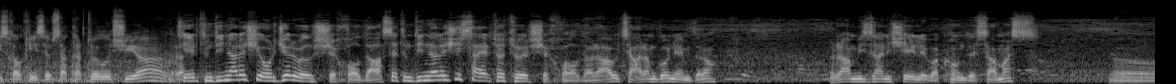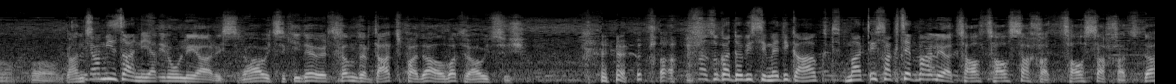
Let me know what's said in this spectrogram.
ის ხალხი ისევ საქართველოსია. ერთ მდინარეში ორჯერ ველს შეხვალდა, ასეთ მდინარეში საერთოდ ვერ შეხვალდა. რა ვიცი, არ ამგონია, იმიტომ რომ რა მიზანი შეიძლება კონდეს ამას ხო რა მიზანია? განცირული არის რა ვიცი კიდევ ერთხელ დათფა და ალბათ რა ვიცი საზოგადოების იმედი გააქვთ მარტის აქცევმა მალია ცალ ცალსახად ცალსახად და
